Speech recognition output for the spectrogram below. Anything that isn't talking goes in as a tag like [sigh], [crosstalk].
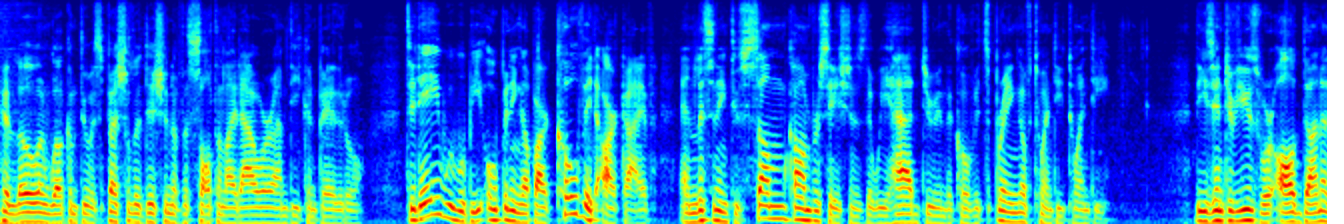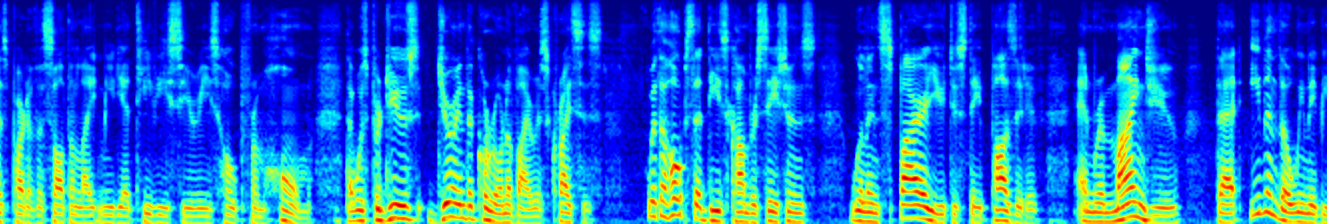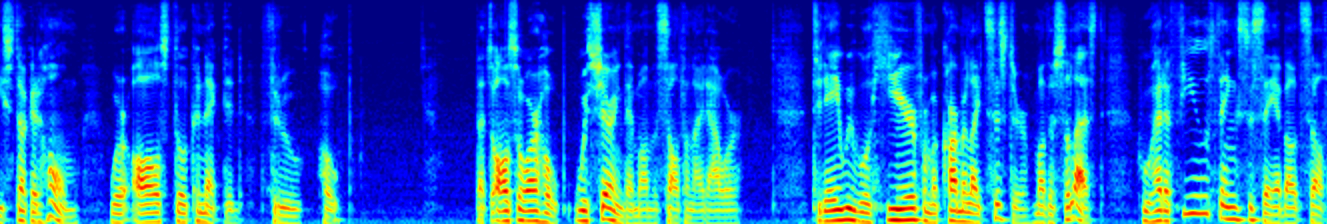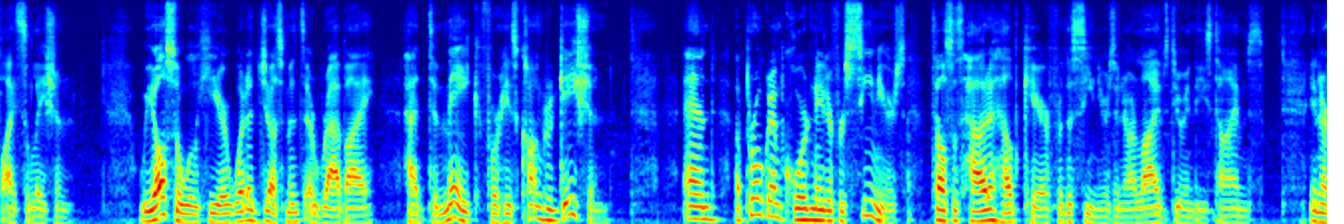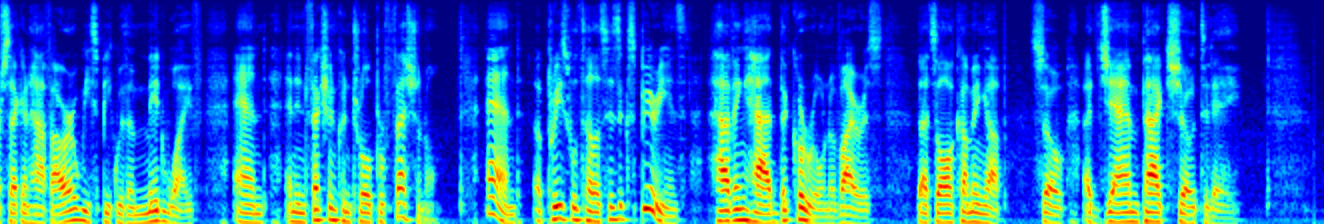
Hello and welcome to a special edition of the Salt and Light Hour. I'm Deacon Pedro. Today we will be opening up our COVID archive and listening to some conversations that we had during the COVID spring of 2020. These interviews were all done as part of the Salt and Light Media TV series Hope from Home that was produced during the coronavirus crisis, with the hopes that these conversations will inspire you to stay positive and remind you that even though we may be stuck at home, we're all still connected through hope. That's also our hope with sharing them on the Salt and Light Hour. Today we will hear from a Carmelite sister, Mother Celeste, who had a few things to say about self isolation. We also will hear what adjustments a rabbi had to make for his congregation. And a program coordinator for seniors tells us how to help care for the seniors in our lives during these times. In our second half hour, we speak with a midwife and an infection control professional and a priest will tell us his experience having had the coronavirus. That's all coming up. So, a jam packed show today.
